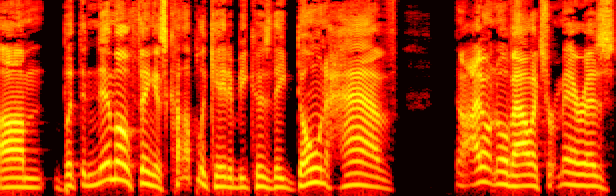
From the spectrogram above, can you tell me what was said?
Um, but the Nimmo thing is complicated because they don't have. I don't know if Alex Ramirez.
